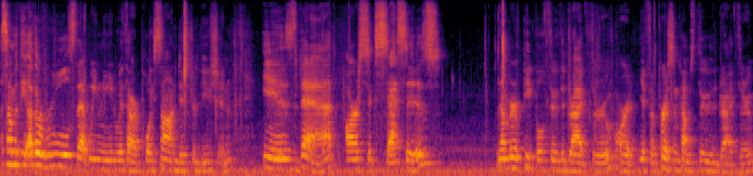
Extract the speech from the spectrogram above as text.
some of the other rules that we need with our Poisson distribution is that our successes, number of people through the drive-through, or if a person comes through the drive-through,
